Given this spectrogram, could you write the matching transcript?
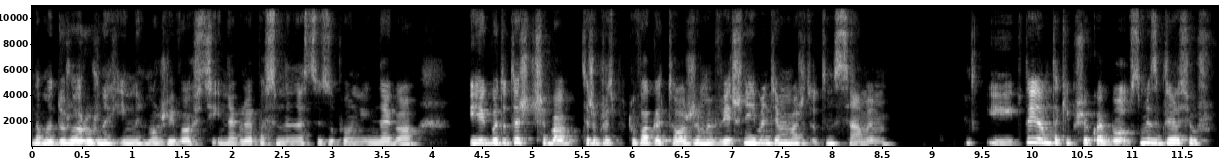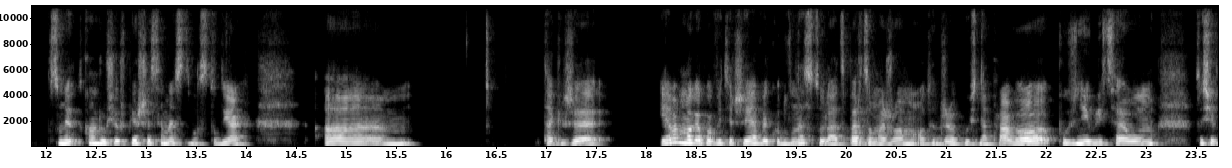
mamy dużo różnych innych możliwości i nagle pasjonuje nas coś zupełnie innego. I jakby to też trzeba też brać pod uwagę to, że my wiecznie będziemy marzyć o tym samym. I tutaj mam taki przykład, bo w sumie zbliża się już, w sumie kończył się już pierwszy semestr na studiach. Um, także ja Wam mogę powiedzieć, że ja w wieku 12 lat bardzo marzyłam o tym, żeby pójść na prawo. Później w liceum, to, się,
